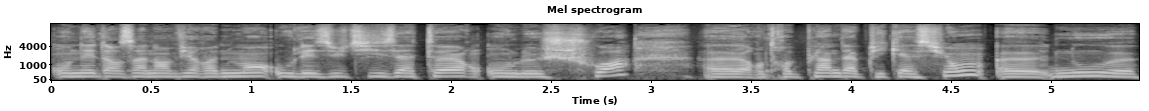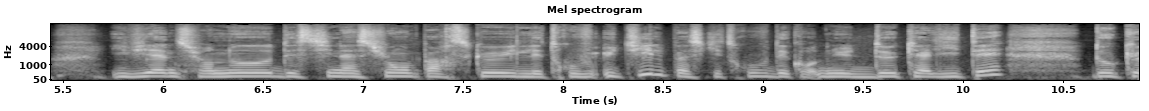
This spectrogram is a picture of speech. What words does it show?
on est dans un environnement où les utilisateurs ont le choix entre plein d'applications. nous, ils viennent sur nos destinations parce qu'ils les trouvent utiles, parce qu'ils trouvent des contenus de qualité. Donc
